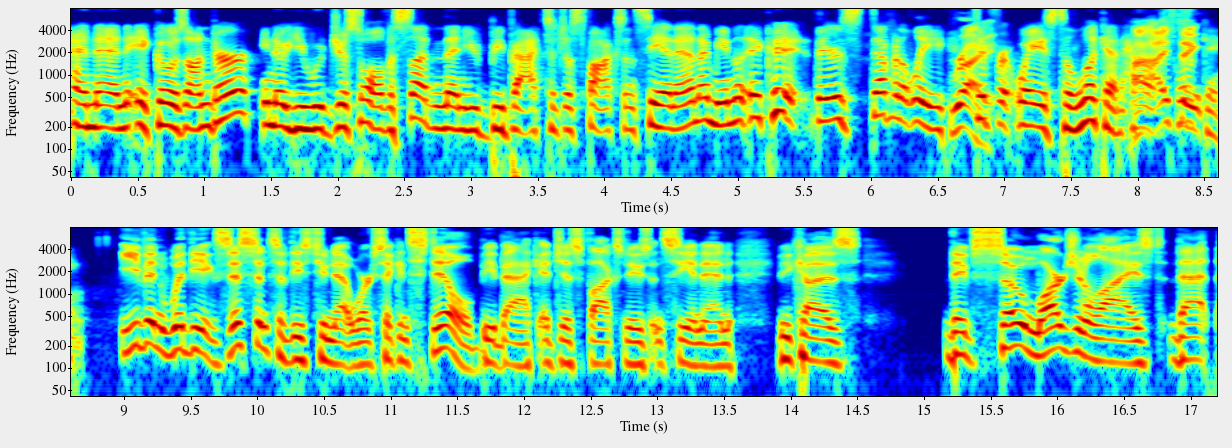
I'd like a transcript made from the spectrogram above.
And then it goes under, you know, you would just all of a sudden, then you'd be back to just Fox and CNN. I mean, it could, there's definitely Right. different ways to look at how I it's think working. Even with the existence of these two networks, they can still be back at just Fox News and CNN because they've so marginalized that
